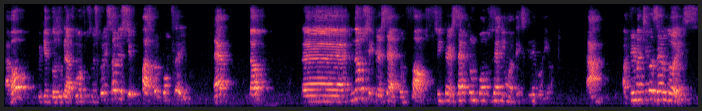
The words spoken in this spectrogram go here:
Tá bom? Porque todo gráfico é uma função exponencial desse tipo passa pelo ponto 0 e 1. Né? Então, é, não se interceptam? Falso. Se interceptam no ponto 0 e 1. Até escrevo ali, ó. Tá? Afirmativa 02.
